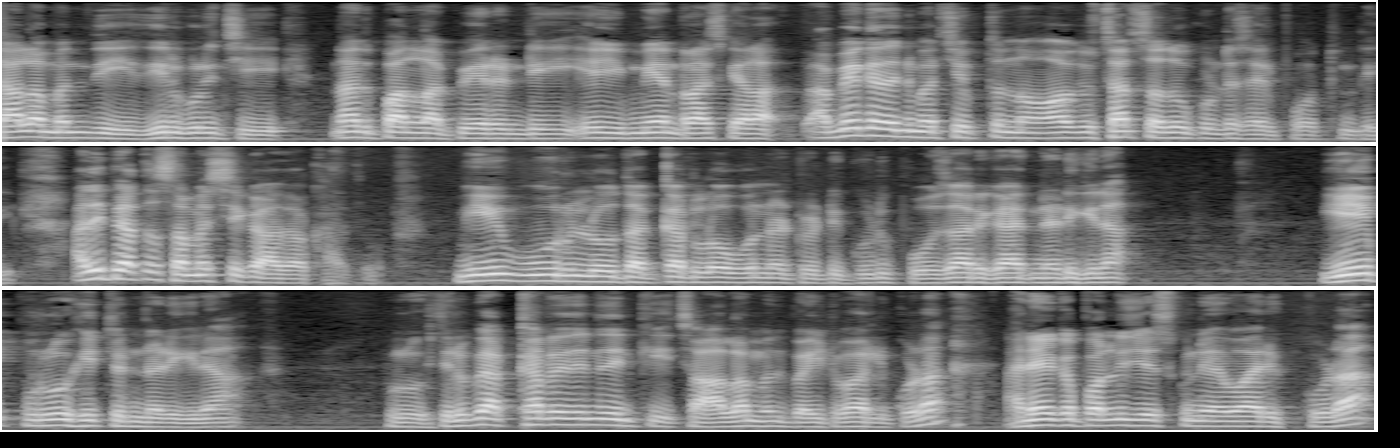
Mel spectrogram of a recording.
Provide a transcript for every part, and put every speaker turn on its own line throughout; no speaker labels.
చాలామంది దీని గురించి నాది పాలన పేరండి ఏ మేన్ రాశికి ఎలా అవే కదండి మరి చెప్తున్నాం అవి ఒకసారి చదువుకుంటే సరిపోతుంది. అది పెద్ద సమస్య కాదో కాదు. మీ ఊరిలో దగ్గరలో ఉన్నటువంటి గుడి పూజారి గారిని అడిగినా ఏ పురోహితుడిని అడిగినా పురోహితులు అక్కర్లేదండి దీనికి. చాలామంది బయట వాళ్ళకి కూడా అనేక పనులు చేసుకునే వారికి కూడా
